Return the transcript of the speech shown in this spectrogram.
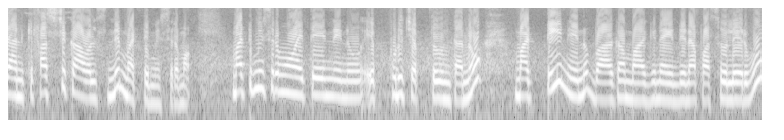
దానికి ఫస్ట్ కావాల్సింది మట్టి మిశ్రమం. మట్టి మిశ్రమం అయితే నేను ఎప్పుడు చెప్తూ ఉంటాను. మట్టి నేను బాగా మాగిన ఎండిన పశువుల ఎరువు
